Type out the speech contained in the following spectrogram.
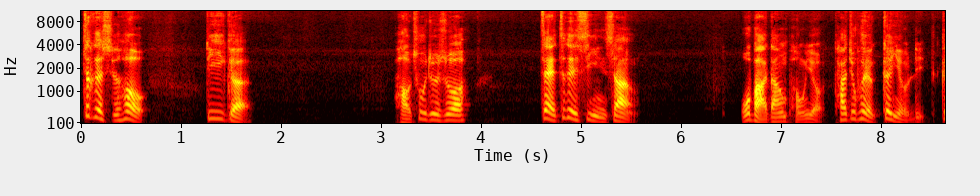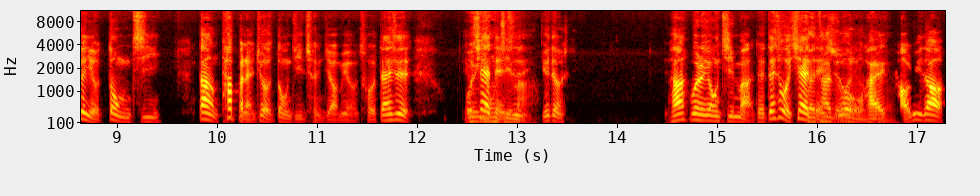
这个时候，第一个好处就是说，在这个事情上，我把他当朋友，他就会有更有力、更有动机。但，他本来就有动机成交，没有错。但是我现在等于是有点啊，为了佣金嘛，对。但是我现在等于说，我还考虑到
